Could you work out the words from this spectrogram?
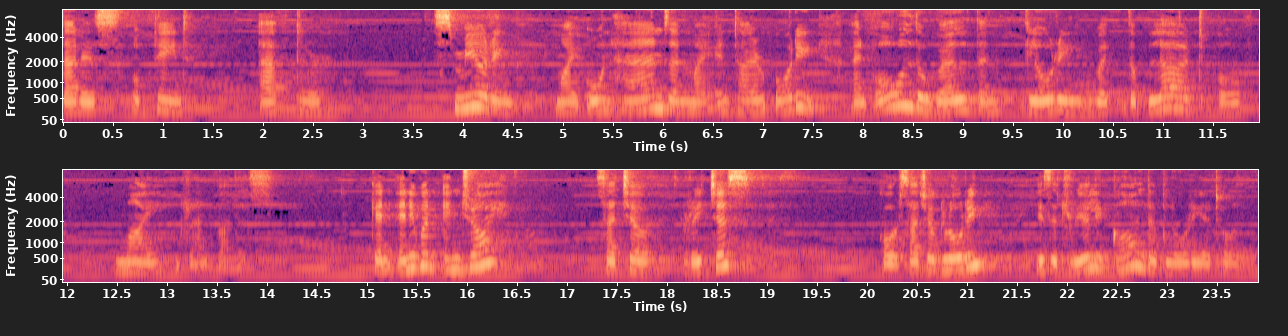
that is obtained after smearing my own hands and my entire body and all the wealth and glory with the blood of my grandfathers? Can anyone enjoy such a riches or such a glory? Is it really called a glory at all?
